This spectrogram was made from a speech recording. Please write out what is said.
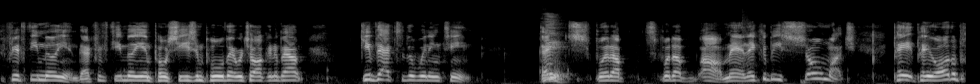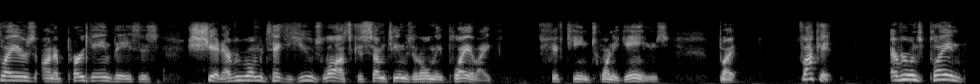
50 million, that 50 million postseason pool that we're talking about, give that to the winning team. Hey. split up, split up. Oh man, they could be so much. Pay pay all the players on a per game basis. Shit, everyone would take a huge loss because some teams would only play like 15, 20 games. But fuck it, everyone's playing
